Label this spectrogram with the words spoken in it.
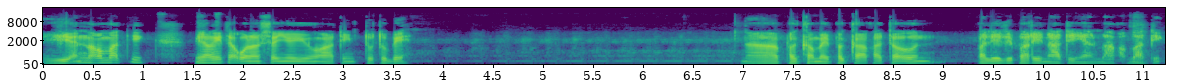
Yan mga kamati. Pinakita ko lang sa inyo yung ating tutubi. Na pagka may pagkakataon, palilipa rin natin yan mga kabatik.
